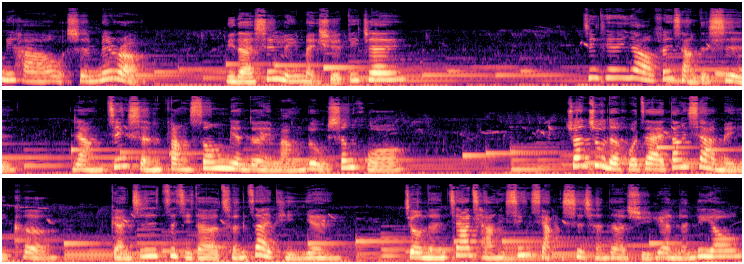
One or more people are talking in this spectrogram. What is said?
你好，我是 Mirra，你的心灵美学 DJ。今天要分享的是，让精神放松，面对忙碌生活，专注的活在当下每一刻，感知自己的存在体验，就能加强心想事成的许愿能力哦。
